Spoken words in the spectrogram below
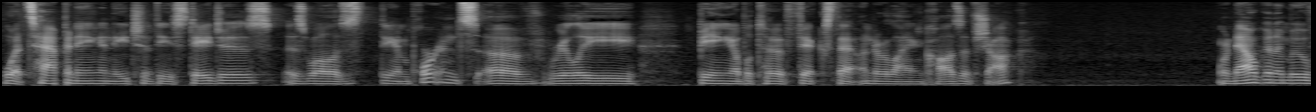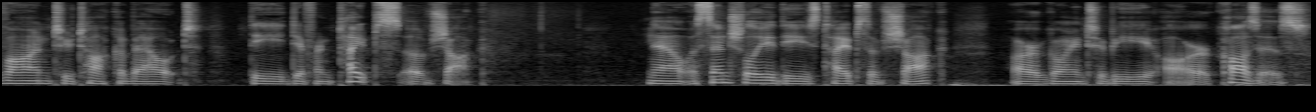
what's happening in each of these stages, as well as the importance of really being able to fix that underlying cause of shock. We're now going to move on to talk about the different types of shock. Now, essentially, these types of shock are going to be our causes.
